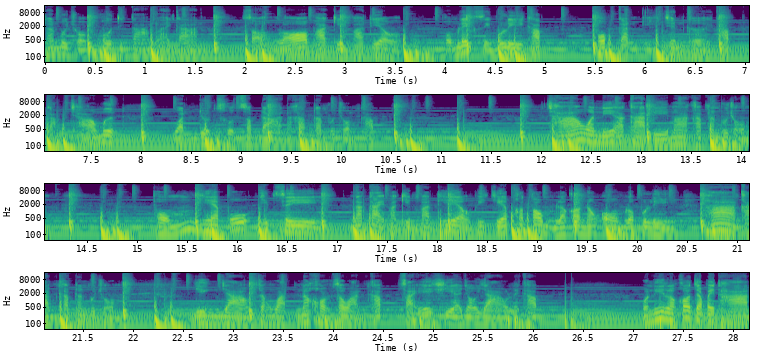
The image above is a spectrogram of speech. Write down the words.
ท่านผู้ชมผู้ติดตามรายการสองล้อพากินพาเที่ยว ผมเล็กสิงห์บุรีครับ พบกันอีกเช่นเคยครับ กับเช้ามืด วันหยุดสุดสัปดาห์นะครับ ท่านผู้ชมครับ เช้าวันนี้อากาศดีมากครับท่านผู้ชม ผมเฮียปุ๊ยิปซีนักไก่พากินพาเที่ยว พี่เจี๊ยบข้าวต้ม แล้วก็น้องโอมลบบุรี 5 คันครับท่านผู้ชม ยิงยาวจังหวัดนครสวรรค์ครับสายเอเชียยาวๆเลยครับ วันนี้เราก็จะไปทาน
